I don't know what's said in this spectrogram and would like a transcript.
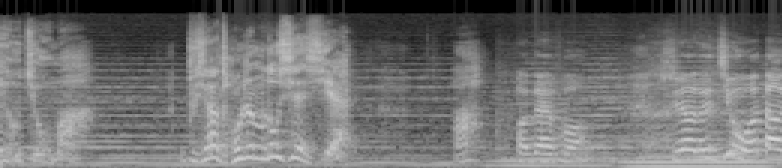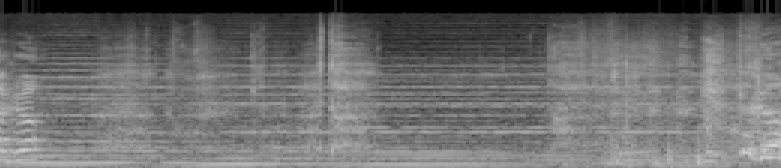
还有救吗？不行，同志们都献血。啊，王大夫，只要能救我大哥，大大哥，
